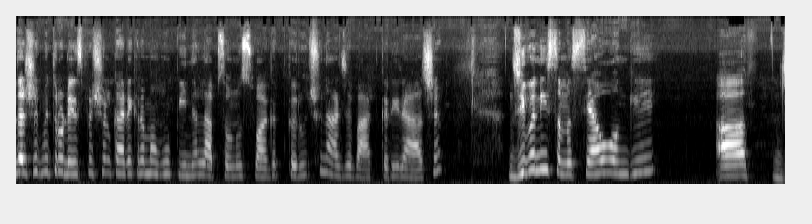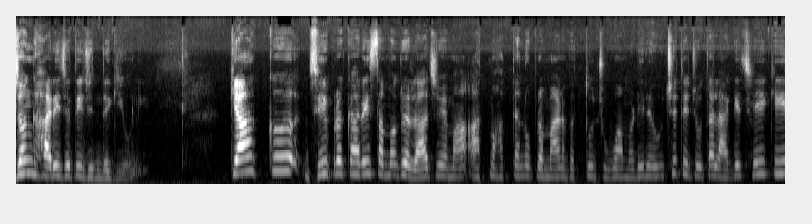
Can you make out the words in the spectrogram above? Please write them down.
દર્શક મિત્રો, ડે સ્પેશિયલ કાર્યક્રમમાં હું પીનલ આપ સૌનું સ્વાગત કરું છું અને આજે વાત કરી રહ્યા છે જીવનની સમસ્યાઓ અંગે જંગ હારી જતી જિંદગીઓની. ક્યાંક જે પ્રકારે સમગ્ર રાજ્યમાં આત્મહત્યાનું પ્રમાણ વધતું જોવા મળી રહ્યું છે તે જોતાં લાગે છે કે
